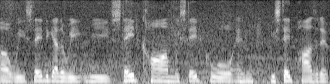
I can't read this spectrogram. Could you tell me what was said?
Uh, we stayed together. We we stayed calm. We stayed cool, and we stayed positive.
